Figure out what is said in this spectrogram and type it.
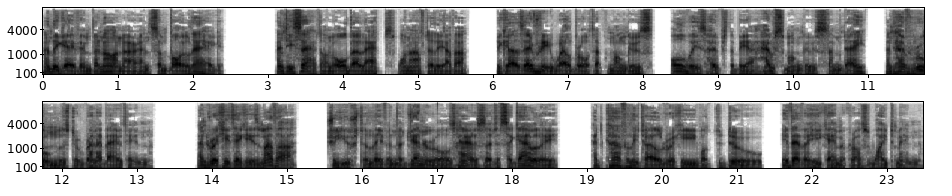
and they gave him banana and some boiled egg. And he sat on all their laps, one after the other, because every well-brought-up mongoose always hopes to be a house mongoose some day and have rooms to run about in. And Rikki Tikki's mother, she used to live in the General's house at Segowli, had carefully told Rikki what to do if ever he came across white men.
